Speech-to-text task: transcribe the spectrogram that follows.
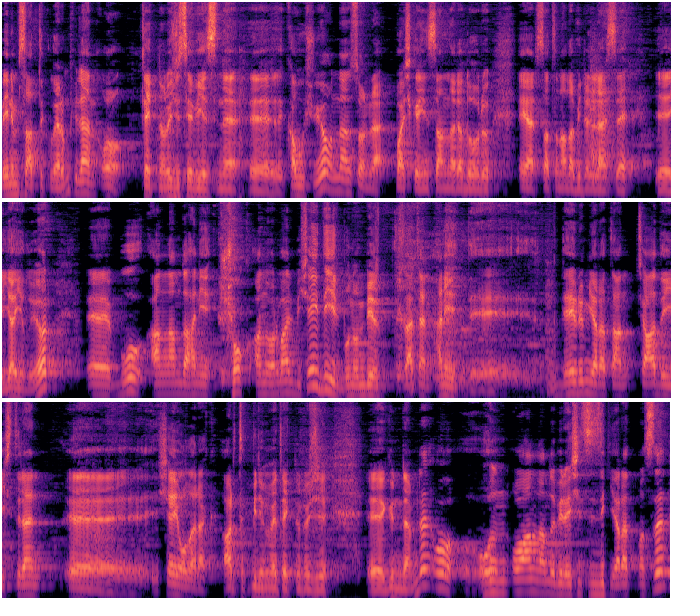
benim sattıklarım filan o teknoloji seviyesine e, kavuşuyor. Ondan sonra başka insanlara doğru eğer satın alabilirlerse e, yayılıyor. E, bu anlamda hani çok anormal bir şey değil. Bunun bir zaten hani e, devrim yaratan, çağ değiştiren e, şey olarak artık bilim ve teknoloji e, gündemde. O onun, o anlamda bir eşitsizlik yaratması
